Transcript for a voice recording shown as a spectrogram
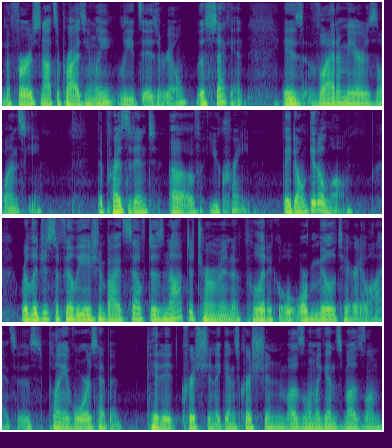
The first, not surprisingly, leads Israel. The second is Vladimir Zelensky, the president of Ukraine. They don't get along. Religious affiliation by itself does not determine political or military alliances. Plenty of wars have been pitted Christian against Christian, Muslim against Muslim,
